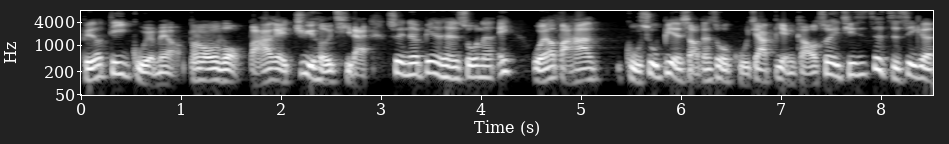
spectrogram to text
比如说低股有没有？不不不，把它给聚合起来，所以呢，变成说呢，哎，我要把它股数变少，但是我股价变高，所以其实这只是一个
